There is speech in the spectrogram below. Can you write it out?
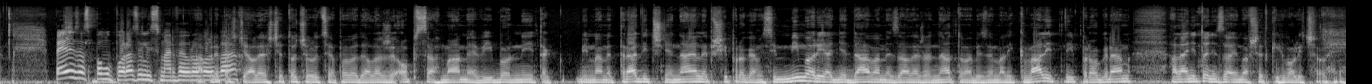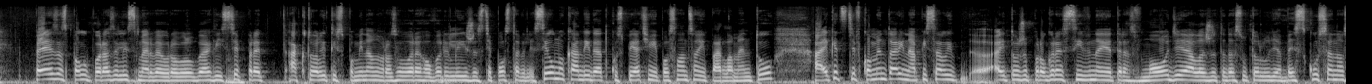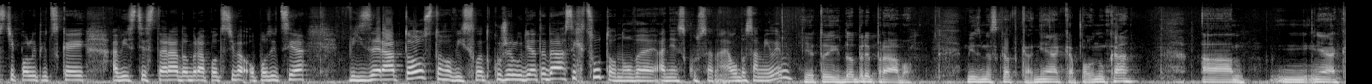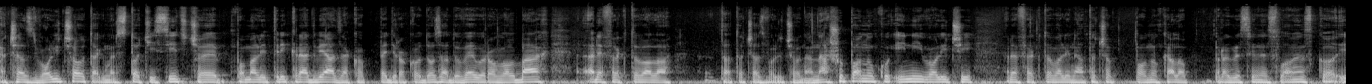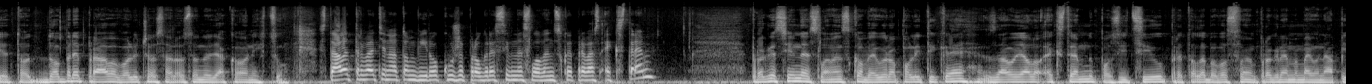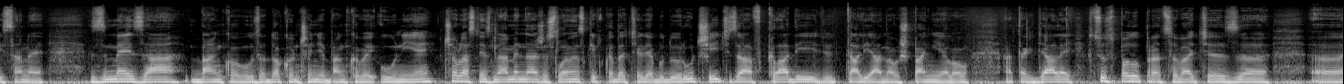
PS a spolu porazili Smer v eurovoľbách. ale ešte to, čo Lucia povedala, že obsah máme výborný, tak my máme tradične najlepší program. My si mimoriadne dávame záležať na tom, aby sme mali kvalitný program, ale ani to nezaujíma všetkých voličov. Hej. PS a spolu porazili smer v eurovoľbách. Vy ste pred aktuality v spomínanom rozhovore hovorili, že ste postavili silnú kandidátku s piatimi poslancami parlamentu. A aj keď ste v komentári napísali e, aj to, že progresívne je teraz v móde, ale že teda sú to ľudia bez skúsenosti politickej a vy ste stará, dobrá, poctivá opozícia. Vyzerá to z toho výsledku, že ľudia teda asi chcú to nové a neskúsené, alebo sa milím? Je to ich dobré právo. My sme skrátka nejaká ponuka, a nejaká časť voličov, takmer 100 tisíc, čo je pomaly trikrát viac ako 5 rokov dozadu v eurovoľbách, reflektovala táto časť voličov na našu ponuku, iní voliči reflektovali na to, čo ponúkalo progresívne Slovensko. Je to dobré právo voličov sa rozhodnúť, ako oni chcú. Stále trváte na tom výroku, že progresívne Slovensko je pre vás extrém? Progresívne Slovensko v europolitike zaujalo extrémnu pozíciu, preto lebo vo svojom programe majú napísané sme za bankovú, za dokončenie bankovej únie, čo vlastne znamená, že slovenskí vkladatelia budú ručiť za vklady Talianov, Španielov a tak ďalej. Chcú spolupracovať s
